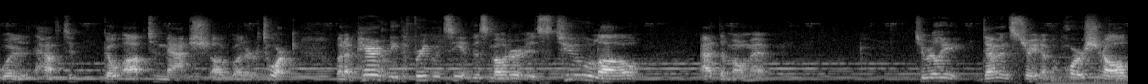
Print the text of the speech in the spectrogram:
would have to go up to match uh, whatever torque. But apparently the frequency of this motor is too low at the moment to really demonstrate a proportional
